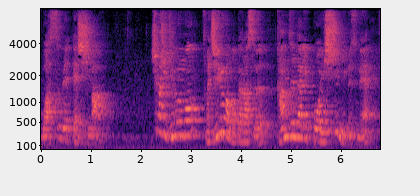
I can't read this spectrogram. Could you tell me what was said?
忘れてしまう。しかし自分も自由をもたらす完全な立法を一心にですね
